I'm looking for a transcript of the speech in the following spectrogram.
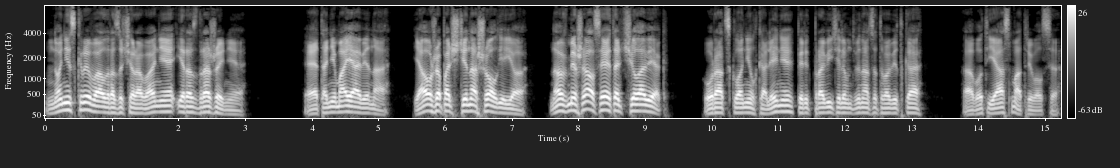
но не скрывал разочарования и раздражения. «Это не моя вина. Я уже почти нашел ее, но вмешался этот человек». Урат склонил колени перед правителем двенадцатого витка, а вот я осматривался.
